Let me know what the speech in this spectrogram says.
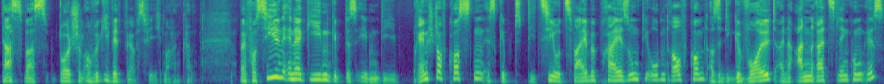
das, was Deutschland auch wirklich wettbewerbsfähig machen kann. Bei fossilen Energien gibt es eben die Brennstoffkosten, es gibt die CO2-Bepreisung, die oben drauf kommt, also die gewollt eine Anreizlenkung ist,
